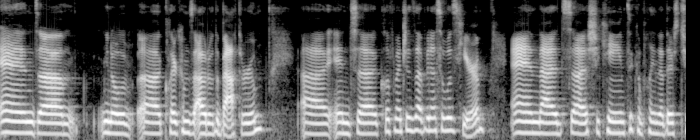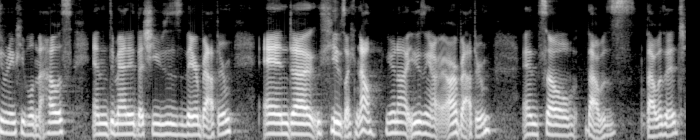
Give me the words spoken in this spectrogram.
and um, you know uh, Claire comes out of the bathroom, uh, and uh, Cliff mentions that Vanessa was here and that she came to complain that there's too many people in the house and demanded that she uses their bathroom. And he was like, "No, you're not using our, our bathroom," and so that was that was it.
